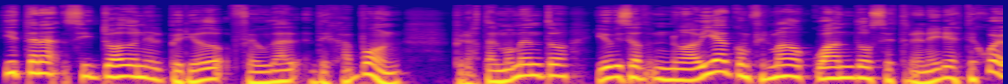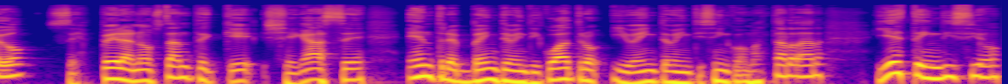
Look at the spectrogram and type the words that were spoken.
y estará situado en el periodo feudal de Japón. Pero hasta el momento Ubisoft no había confirmado cuándo se estrenaría este juego, se espera no obstante que llegase entre 2024 y 2025 a más tardar, y este indicio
